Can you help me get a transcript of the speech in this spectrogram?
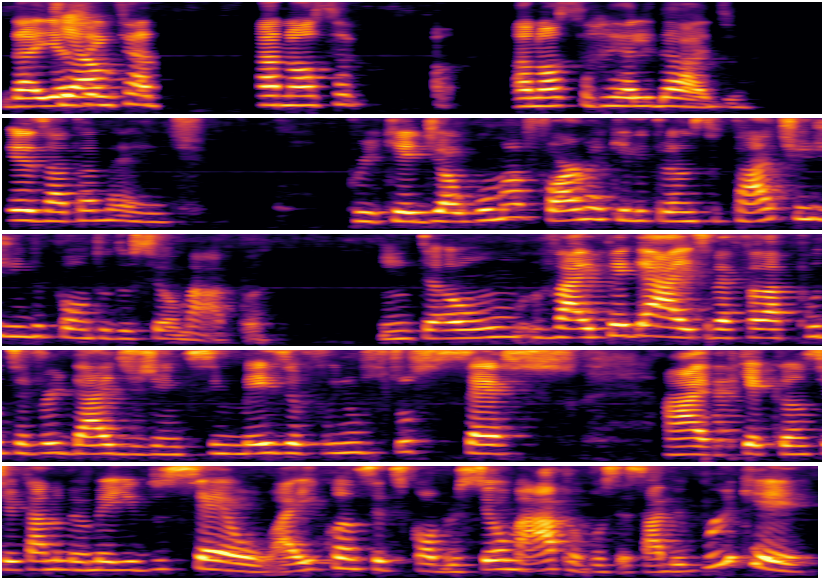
Daí que a é gente o... a nossa a nossa realidade. Exatamente. Porque de alguma forma aquele trânsito tá atingindo o ponto do seu mapa. Então, vai pegar e você vai falar: putz, é verdade, gente, esse mês eu fui um sucesso. Ai, porque câncer tá no meu meio do céu. Aí, quando você descobre o seu mapa, você sabe o porquê,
